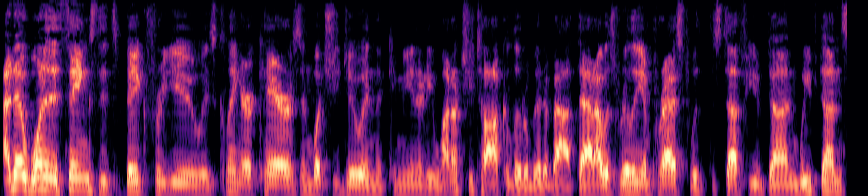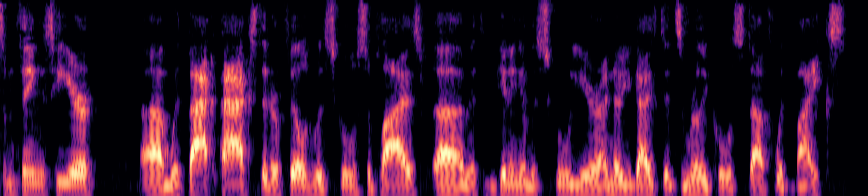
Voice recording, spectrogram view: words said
I know one of the things that's big for you is Klinger Cares and what you do in the community. Why don't you talk a little bit about that? I was really impressed with the stuff you've done. We've done some things here um, with backpacks that are filled with school supplies uh, at the beginning of the school year. I know you guys did some really cool stuff with bikes,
